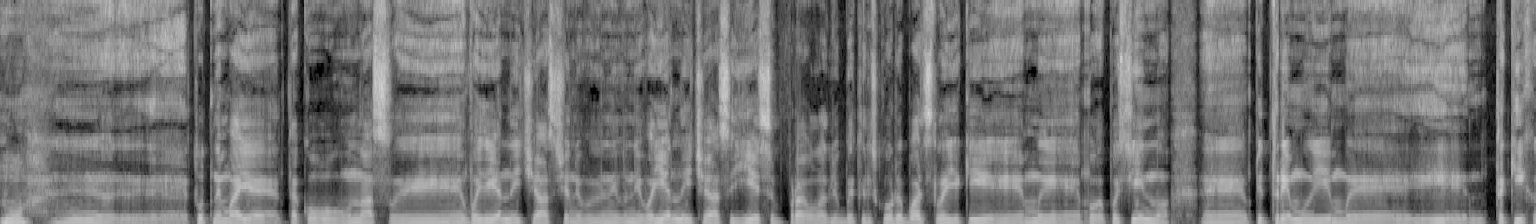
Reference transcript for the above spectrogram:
Ну, е, тут немає такого у нас е, воєнний час чи не воєнний час. Є правила любительського рибальства, які ми постійно підтримуємо, і таких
